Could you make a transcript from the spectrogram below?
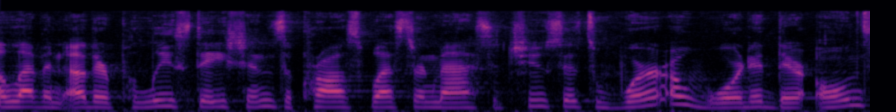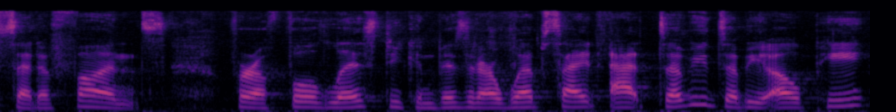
11 other police stations across western Massachusetts were awarded their own set of funds. For a full list, you can visit our website at WWLP.com.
